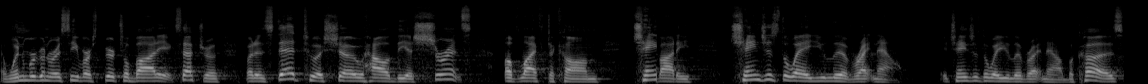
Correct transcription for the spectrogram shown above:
and when we're going to receive our spiritual body, etc., but instead to show how the assurance of life to come change body changes the way you live right now. It changes the way you live right now because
